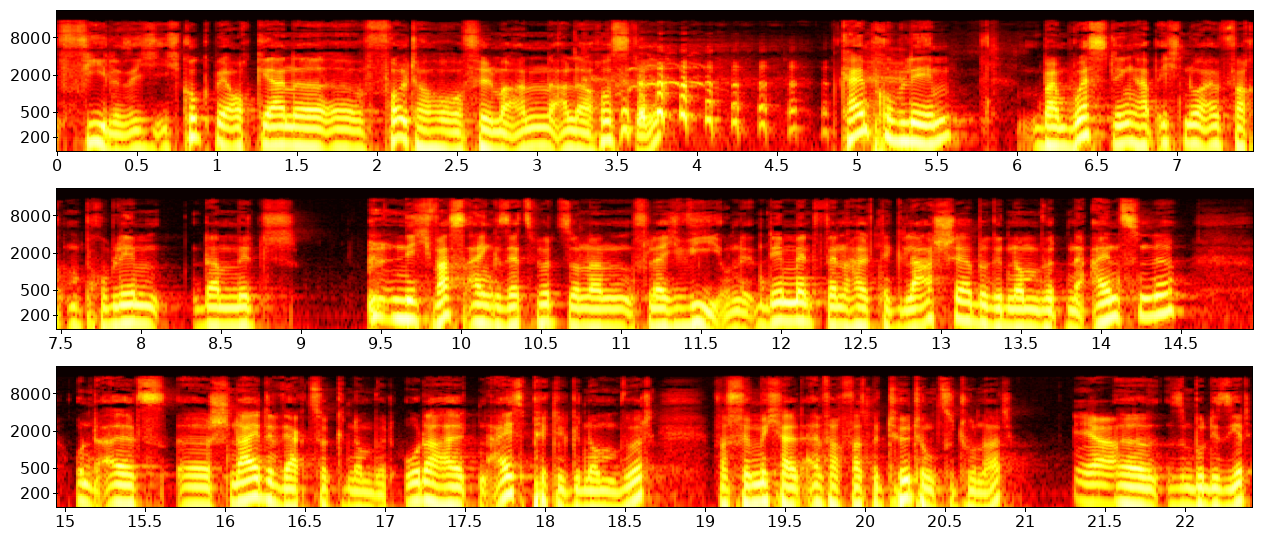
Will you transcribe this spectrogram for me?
vieles. Ich, ich gucke mir auch gerne äh, Folterhorrorfilme an, aller Hostel. Kein Problem. Beim Wrestling habe ich nur einfach ein Problem damit, nicht was eingesetzt wird, sondern vielleicht wie. Und in dem Moment, wenn halt eine Glasscherbe genommen wird, eine einzelne, und als äh, Schneidewerkzeug genommen wird, oder halt ein Eispickel genommen wird, was für mich halt einfach was mit Tötung zu tun hat, ja. äh, symbolisiert.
